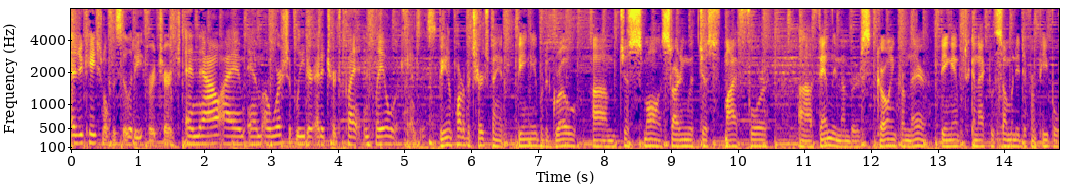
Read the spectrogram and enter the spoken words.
educational facility for a church. And now I am, am, a worship leader at a church plant in Paola, Kansas. Being a part of a church plant, being able to grow um, just small, starting with just my four uh, family members, growing from there, being able to connect with so many different people.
